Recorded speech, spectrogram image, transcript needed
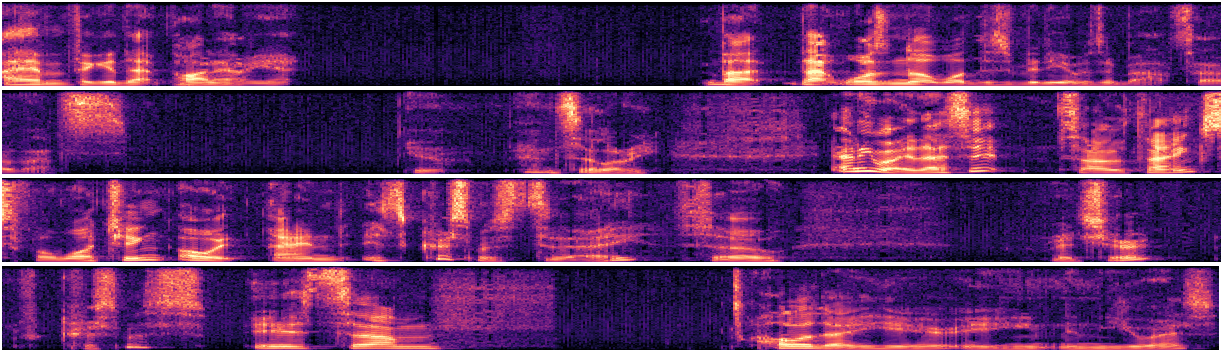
I haven't figured that part out yet. But that was not what this video was about. So that's, you know, ancillary. Anyway, that's it. So thanks for watching. Oh, and it's Christmas today. So red shirt for Christmas. It's um holiday here in, in the US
